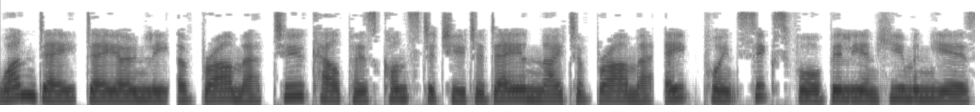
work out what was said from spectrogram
One day, day only of Brahma, two kalpas constitute a day and night of Brahma, 8.64 billion human years.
